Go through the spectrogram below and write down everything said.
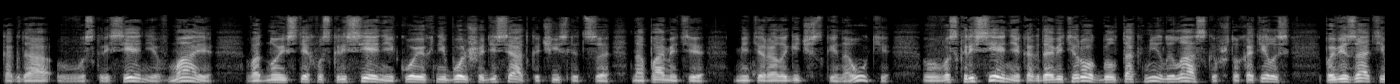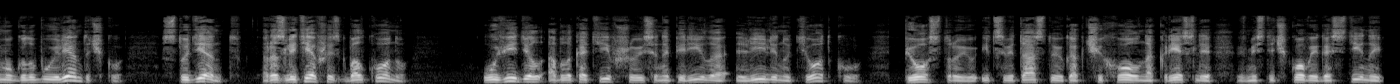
когда в воскресенье, в мае, в одно из тех воскресений, коих не больше десятка числится на памяти метеорологической науки, в воскресенье, когда ветерок был так мил и ласков, что хотелось повязать ему голубую ленточку, студент, разлетевшись к балкону, увидел облокотившуюся на перила Лилину тетку, пеструю и цветастую, как чехол на кресле в местечковой гостиной,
